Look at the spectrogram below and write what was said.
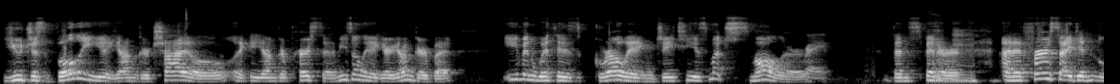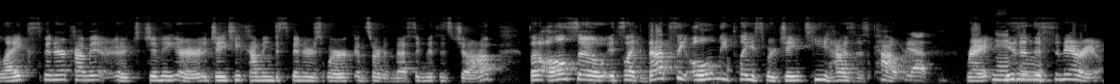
you just bully a younger child, like a younger person. I mean, he's only a year younger, but even with his growing, JT is much smaller. Right than Spinner. Mm-hmm. And at first, I didn't like Spinner coming or Jimmy or JT coming to Spinner's work and sort of messing with his job. But also, it's like that's the only place where JT has this power. Yep. Right, mm-hmm. is in this scenario.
